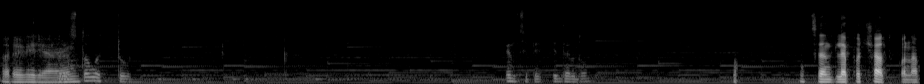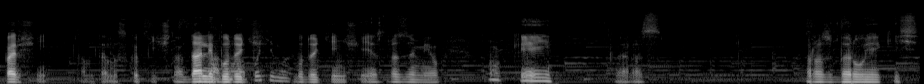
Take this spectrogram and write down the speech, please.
Перевіряємо. тут. В принципі, фідердом. Це для початку на першій, там телескопічно. Далі Ладно, а будуть, потім будуть інші, я зрозумів. Окей. Зараз розберу якісь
